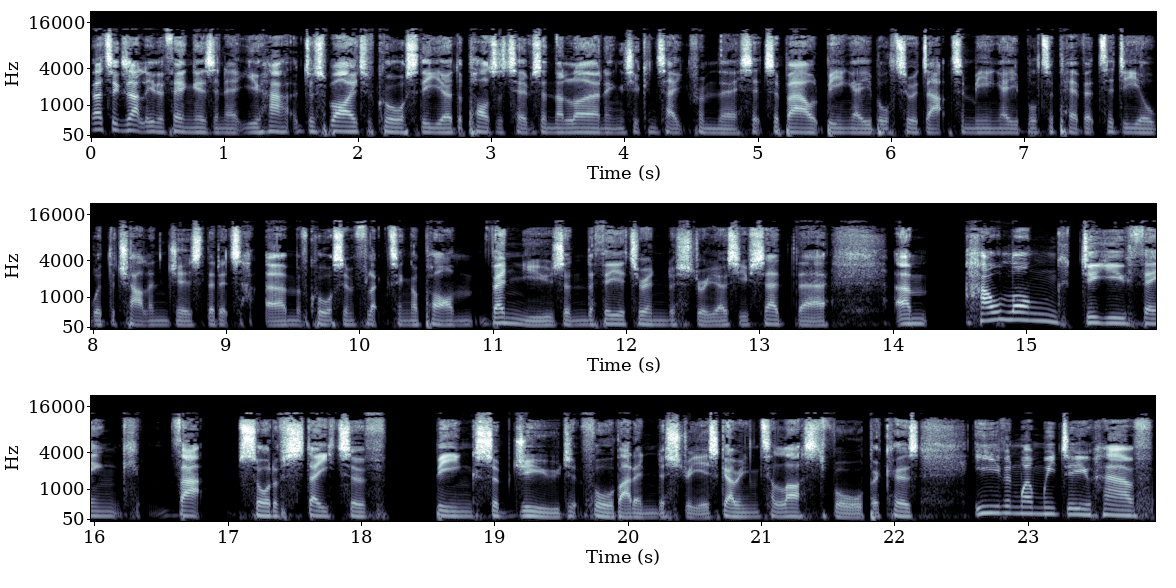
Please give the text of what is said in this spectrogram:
That's exactly the thing, isn't it? You have, despite of course the uh, the positives and the learnings you can take from this, it's about being able to adapt and being able to pivot to deal with the challenges that it's, um, of course, inflicting upon venues and the theatre industry, as you said there. Um, how long do you think that sort of state of being subdued for that industry is going to last for because even when we do have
